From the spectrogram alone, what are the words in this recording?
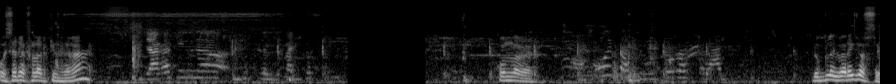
ওই ফ্ল্যাট কিনছে না কিনা জায়গায় ডুপ্লেক্স বাড়ি করছে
